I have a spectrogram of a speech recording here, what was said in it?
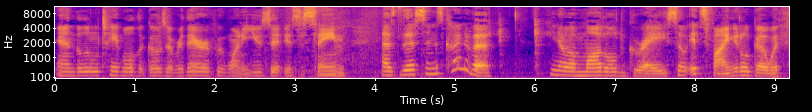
and the little table that goes over there if we want to use it is the same as this and it's kind of a you know a mottled gray so it's fine it'll go with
